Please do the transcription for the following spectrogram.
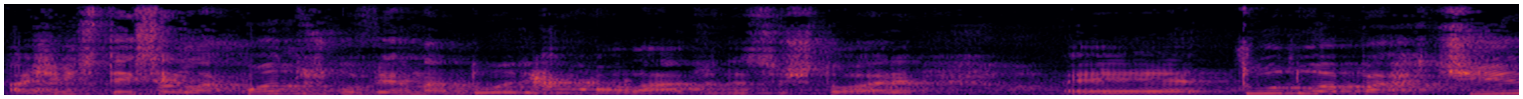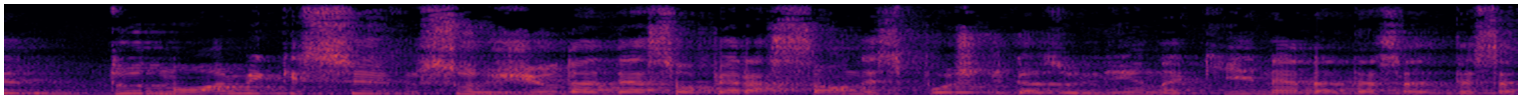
A gente tem sei lá quantos governadores enrolados nessa história. É, tudo a partir do nome que se surgiu da, dessa operação nesse posto de gasolina aqui, né? Da, dessa, dessa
